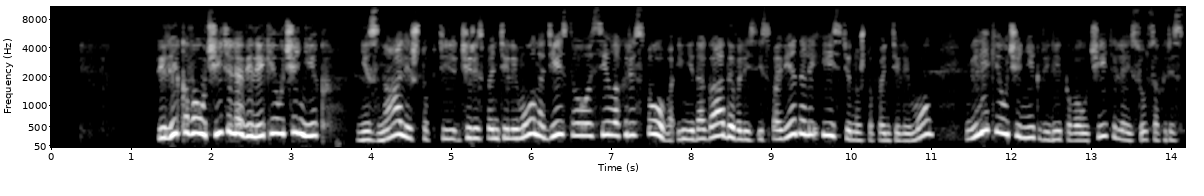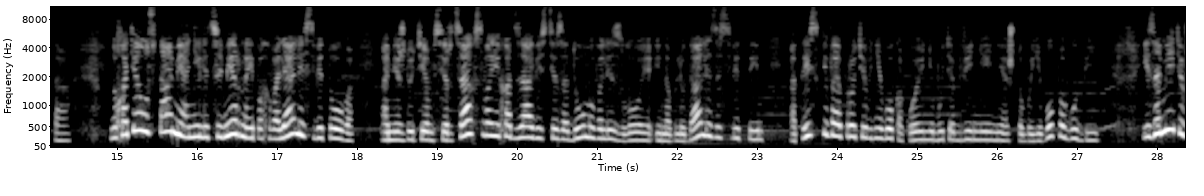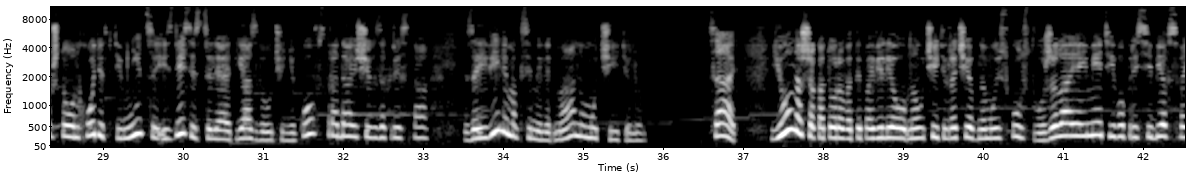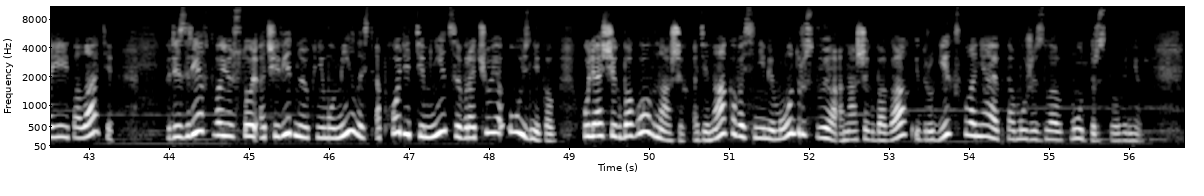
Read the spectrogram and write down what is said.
Великого учителя великий ученик, не знали, что через Пантелеймона действовала сила Христова, и не догадывались, исповедали истину, что Пантелеймон — великий ученик великого учителя Иисуса Христа. Но хотя устами они лицемерно и похваляли святого, а между тем в сердцах своих от зависти задумывали злое и наблюдали за святым, отыскивая против него какое-нибудь обвинение, чтобы его погубить. И заметив, что он ходит в темнице и здесь исцеляет язвы учеников, страдающих за Христа, заявили Максимилиану Мучителю. «Царь, юноша, которого ты повелел научить врачебному искусству, желая иметь его при себе в своей палате, презрев твою столь очевидную к нему милость, обходит темницы, врачуя узников, хулящих богов наших, одинаково с ними мудрствуя о наших богах и других склоняя к тому же зломудрствованию.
